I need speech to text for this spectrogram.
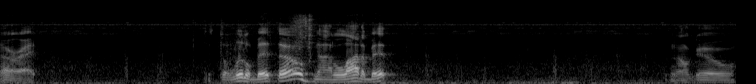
Alright. Just a little bit, though. Not a lot of it. And I'll go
